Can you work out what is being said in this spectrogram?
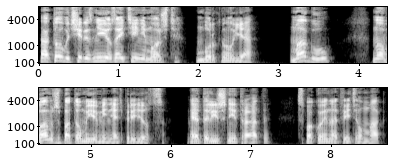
«А то вы через нее зайти не можете», — буркнул я. «Могу, но вам же потом ее менять придется. Это лишние траты», — спокойно ответил маг.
